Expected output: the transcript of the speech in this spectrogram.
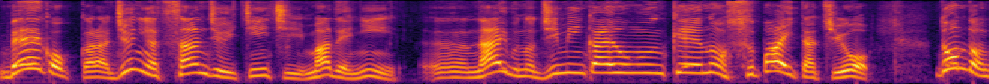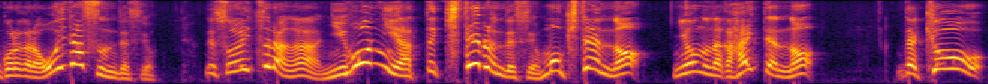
米国から12月31日までに、内部の人民解放軍系のスパイたちをどんどんこれから追い出すんですよ。で、そいつらが日本にやって来てるんですよ。もう来てんの。日本の中入ってんの。で、今日、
